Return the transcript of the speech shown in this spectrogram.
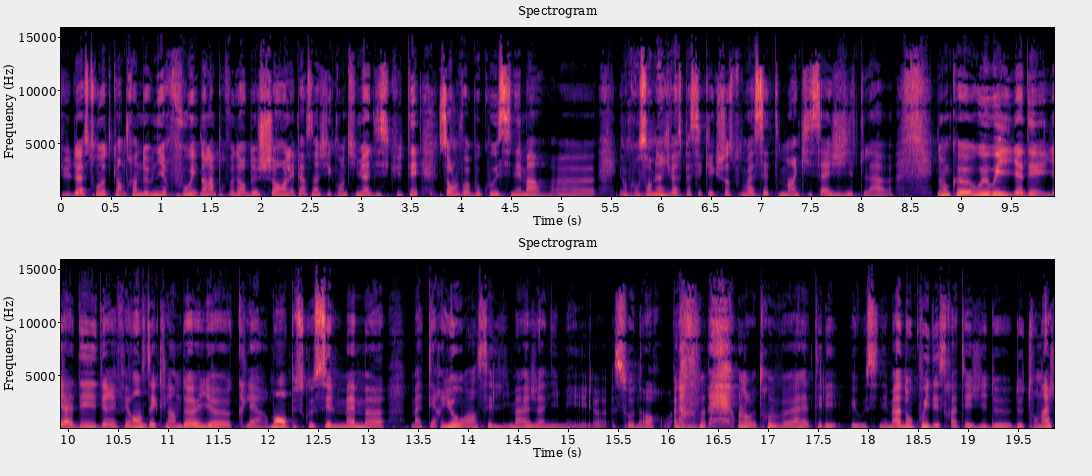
de l'astronaute qui est en train de devenir fou et dans la profondeur de champ, les personnages qui continuent à discuter, ça on le voit beaucoup au cinéma. et donc on sent bien qu'il va se passer quelque chose. On voit cette main qui s'agite là. Donc oui, oui, il y a des références, des clins d'œil euh, clairement, puisque c'est le même euh, matériau, hein, c'est l'image animée euh, sonore. On le retrouve à la télé et au cinéma. Donc oui, des stratégies de, tournage,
